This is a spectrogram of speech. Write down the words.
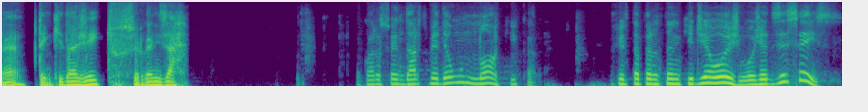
Né? Tem que dar jeito, se organizar. Agora o seu Endarto me deu um nó aqui, cara. Porque ele está perguntando que dia é hoje. Hoje é 16.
